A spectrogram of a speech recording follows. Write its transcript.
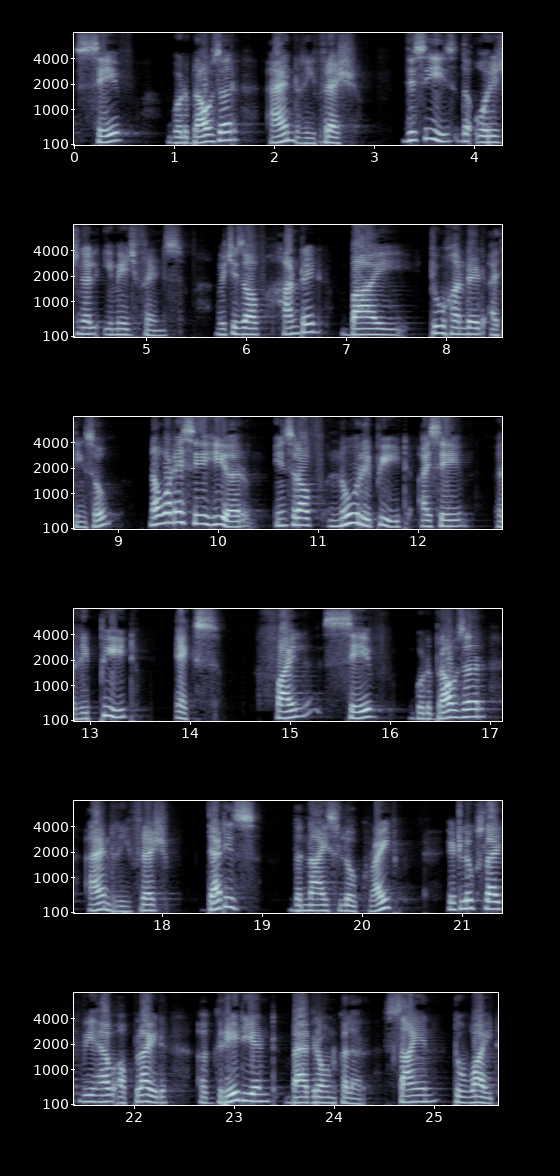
save, go to browser and refresh. This is the original image friends which is of 100 by 200 I think so. Now what I say here instead of no repeat I say repeat X. File save go to browser and refresh. That is the nice look right? It looks like we have applied a gradient background color cyan to white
